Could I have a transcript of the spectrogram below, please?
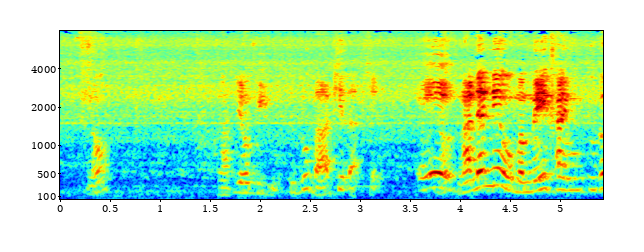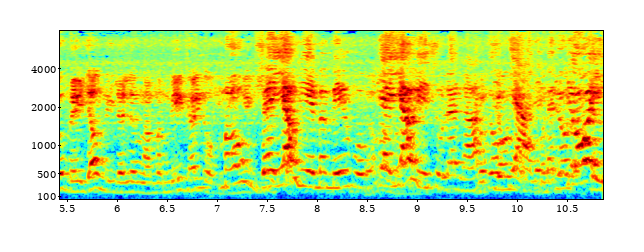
။နော်။ငါပြောပြီးသူတို့ဘာဖြစ်လာဖြစ်လာ အေးငါလည်းနင့်ကိုမမေးခိုင်းဘူးသူတို့ဘယ်ရောက်နေလဲလဲငါမမေးခိုင်းတော့ဘူးမောင်ဘယ်ရောက်နေမမေးဘူးပြန်ရောက်ရင်ဆိုလဲငါပြောပြတယ်မပြောရင်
